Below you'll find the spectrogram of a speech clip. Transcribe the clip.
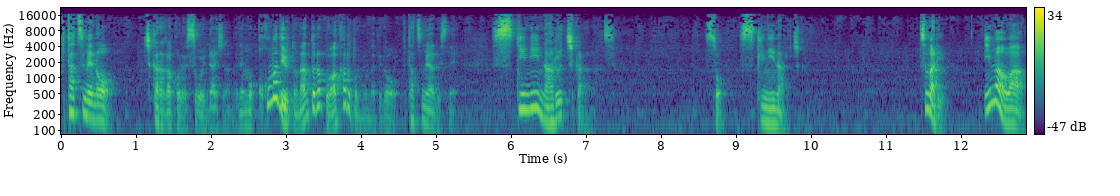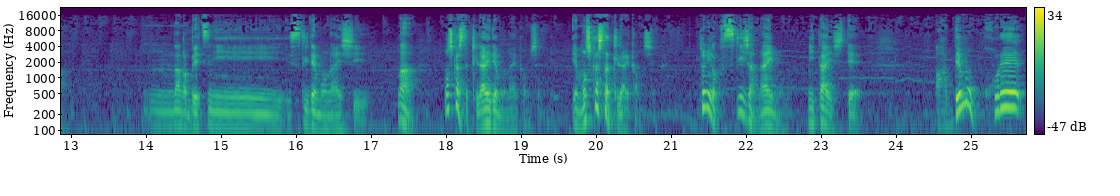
2つ目の力がこれすごい大事なんだね。もうここまで言うとなんとなくわかると思うんだけど2つ目はですね好きになる力なんですよ。そう。好きになる力。つまり今はなんか別に好きでもないしまあもしかしたら嫌いでもないかもしれない。いや、もしかしたら嫌いかもしれない。とにかく好きじゃないものに対して、あ、でもこれ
